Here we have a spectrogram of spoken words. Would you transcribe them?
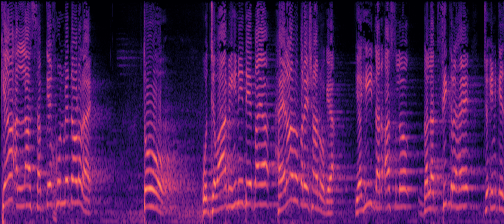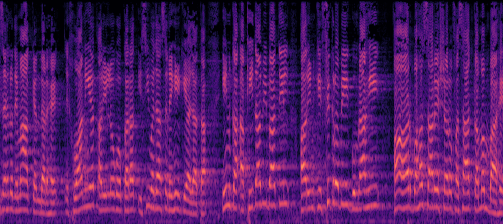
کیا اللہ سب کے خون میں دوڑ رہا ہے؟ تو وہ جواب ہی نہیں دے پایا، حیران و پریشان ہو گیا۔ یہی در اصل غلط فکر ہے جو ان کے ذہن و دماغ کے اندر ہے۔ اخوانیت اور ان لوگوں کا رد اسی وجہ سے نہیں کیا جاتا۔ ان کا عقیدہ بھی باطل اور ان کی فکر بھی گمراہی اور بہت سارے شر و فساد کا منبع ہے۔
